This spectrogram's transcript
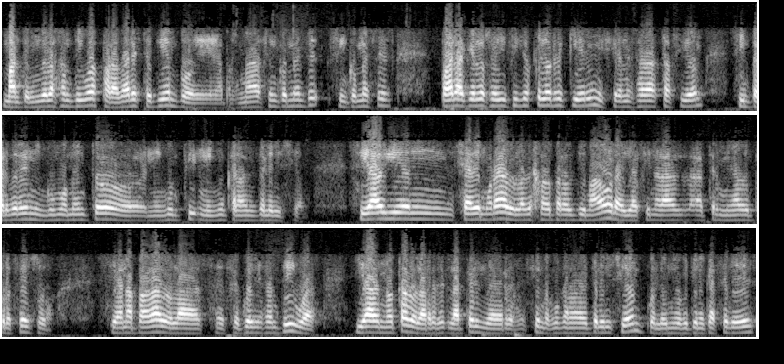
manteniendo las antiguas para dar este tiempo de aproximadamente cinco meses, cinco meses para que los edificios que lo requieren hicieran esa adaptación sin perder en ningún momento ningún, ningún canal de televisión. Si alguien se ha demorado, lo ha dejado para última hora y al final ha, ha terminado el proceso, se han apagado las eh, frecuencias antiguas y ha notado la, la pérdida de recepción de algún canal de televisión, pues lo único que tiene que hacer es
